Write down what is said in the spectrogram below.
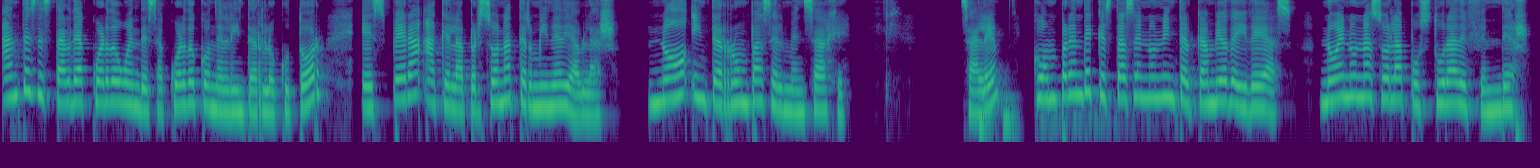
antes de estar de acuerdo o en desacuerdo con el interlocutor, espera a que la persona termine de hablar. No interrumpas el mensaje. ¿Sale? Comprende que estás en un intercambio de ideas, no en una sola postura a defender.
